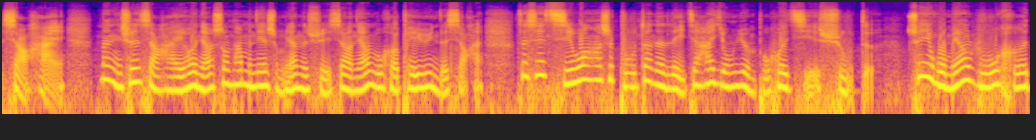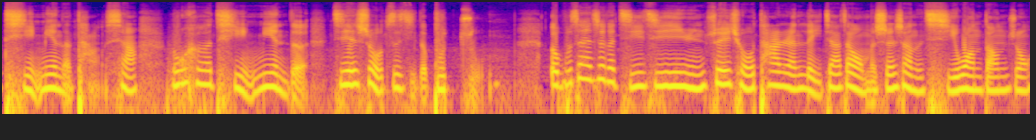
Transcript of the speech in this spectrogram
小孩？那你生小孩以后你要送他们念什么样的学校？你要如何培育你的小孩？这些期望它是不断的累加，它永远不会结束的。所以我们要如何体面的躺下，如何体面的接受自己的不足，而不在这个汲汲营营追求他人累加在我们身上的期望当中，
